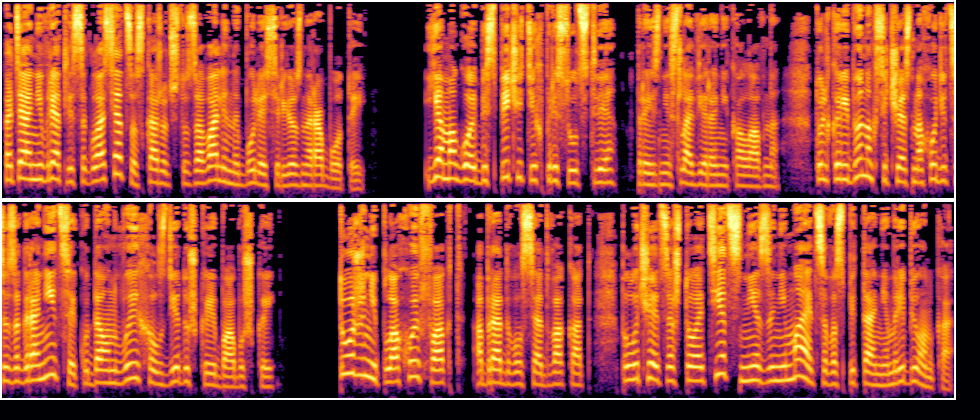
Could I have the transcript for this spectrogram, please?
Хотя они вряд ли согласятся, скажут, что завалены более серьезной работой. «Я могу обеспечить их присутствие», — произнесла Вера Николаевна. «Только ребенок сейчас находится за границей, куда он выехал с дедушкой и бабушкой». «Тоже неплохой факт», — обрадовался адвокат. «Получается, что отец не занимается воспитанием ребенка.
